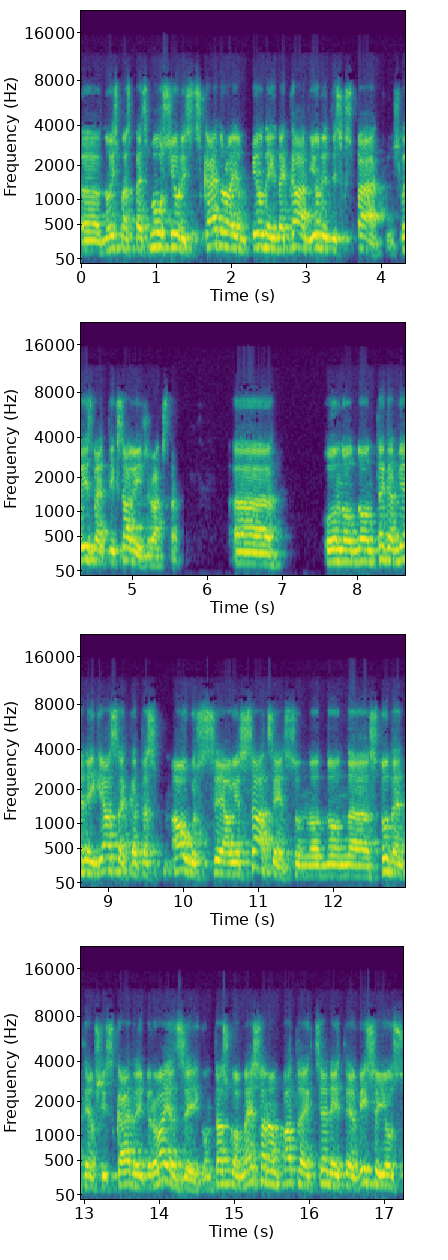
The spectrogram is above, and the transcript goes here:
nu, vismaz pēc mūsu juristu skaidrojuma, pilnīgi nekādu juridisku spēku. Viņš līdzvērtīgs avīžu rakstā. Uh, Un, un, un te gan vienīgi jāsaka, ka tas augusts jau ir sācies, un, un, un eh, studentiem šī skaidrība ir vajadzīga. Un tas, ko mēs varam pateikt, cienītie, visi jūs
